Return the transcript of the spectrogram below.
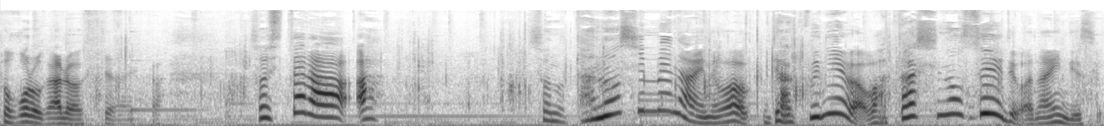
ところがあるわけじゃないか。そしたらあその楽しめないのは逆に言えば私のせいではないんですよ。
